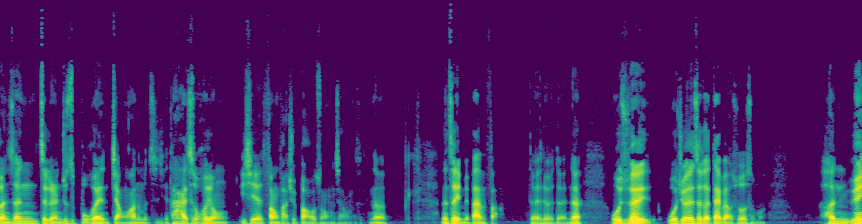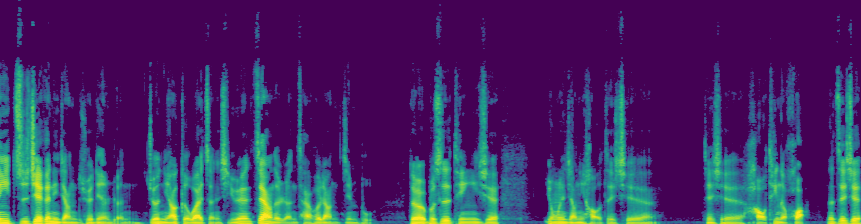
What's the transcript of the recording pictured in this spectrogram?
本身这个人就是不会讲话那么直接，他还是会用一些方法去包装这样子，那那这也没办法，对对对，那我所以我觉得这个代表说什么，很愿意直接跟你讲你的缺点的人，就是你要格外珍惜，因为这样的人才会让你进步，对，而不是听一些。永远讲你好这些这些好听的话，那这些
